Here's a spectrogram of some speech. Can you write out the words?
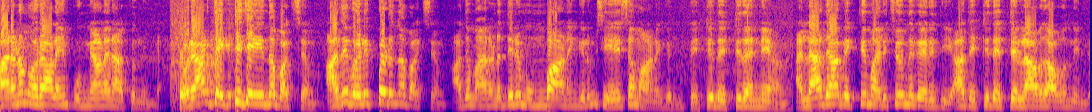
മരണം ഒരാളെയും പുണ്യാളനാക്കുന്നില്ല. ഒരാൾ തെറ്റ് ചെയ്യുന്ന പക്ഷം അത് വെളിപ്പെടുന്ന പക്ഷം അത് മരണത്തിന് മുമ്പാണെങ്കിലും ശേഷമാണെങ്കിലും തെറ്റ് തെറ്റ് തന്നെയാണ്. അല്ലാതെ ആ വ്യക്തി മരിച്ചു എന്ന് കരുതി ആ തെറ്റ് തെറ്റല്ലാതാവുന്നില്ല.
